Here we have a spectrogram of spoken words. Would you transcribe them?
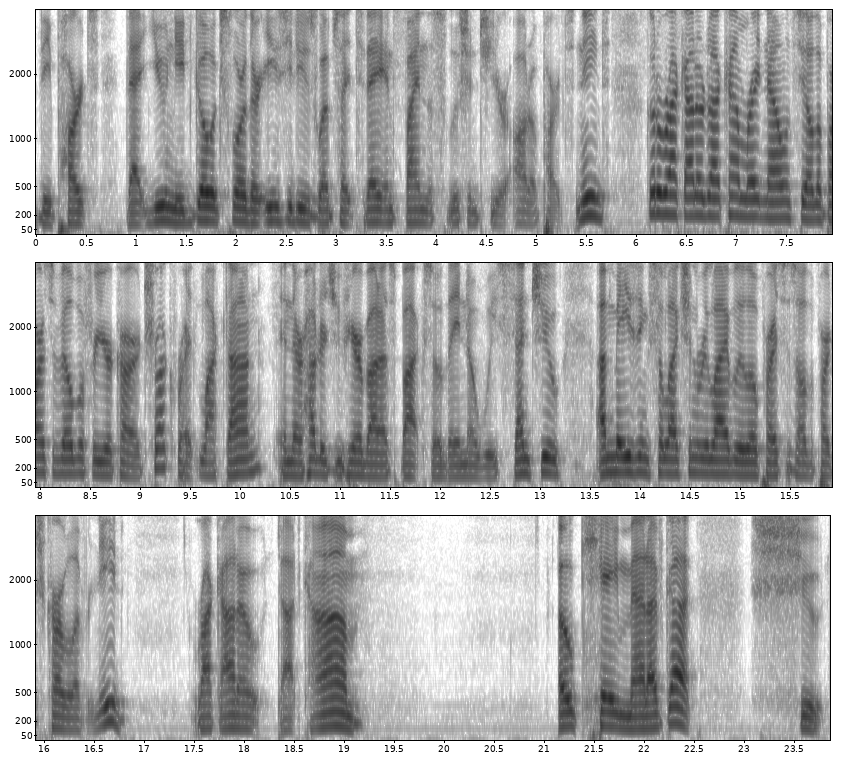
the parts that you need. Go explore their easy to use website today and find the solution to your auto parts needs. Go to rockauto.com right now and see all the parts available for your car or truck right locked on in their How Did You Hear About Us box so they know we sent you. Amazing selection, reliably low prices, all the parts your car will ever need. rockauto.com. Okay, Matt, I've got, shoot,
